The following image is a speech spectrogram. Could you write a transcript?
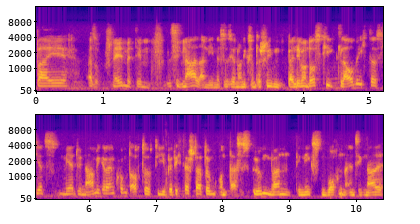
bei, also schnell mit dem Signal an ihn, es ist ja noch nichts unterschrieben. Bei Lewandowski glaube ich, dass jetzt mehr Dynamik reinkommt, auch durch die Berichterstattung und dass es irgendwann die nächsten Wochen ein Signal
